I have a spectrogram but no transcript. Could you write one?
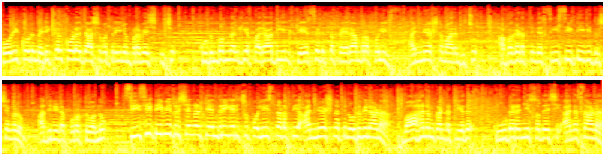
കോഴിക്കോട് മെഡിക്കൽ കോളേജ് ആശുപത്രിയിലും പ്രവേശിപ്പിച്ചു. കുടുംബം നൽകിയ പരാതിയിൽ കേസെടുത്ത പേരാമ്പ്ര പോലീസ് അന്വേഷണം ആരംഭിച്ചു. അപകടത്തിന്റെ സി സി ടി വി ദൃശ്യങ്ങളും അതിനിടെ പുറത്തു വന്നു. സി സി ടി വി ദൃശ്യങ്ങൾ കേന്ദ്രീകരിച്ച് പോലീസ് നടത്തിയ അന്വേഷണത്തിനൊടുവിലാണ് വാഹനം കണ്ടെത്തിയത്. കൂടരഞ്ഞി സ്വദേശി അനസാണ്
